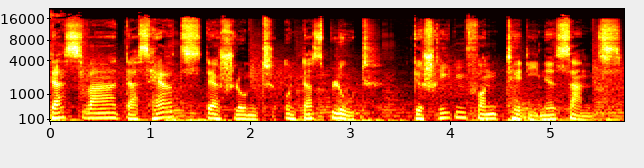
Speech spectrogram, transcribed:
Das war Das Herz, der Schlund und das Blut, geschrieben von Tedine Sanz.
